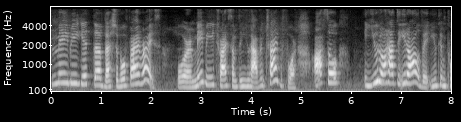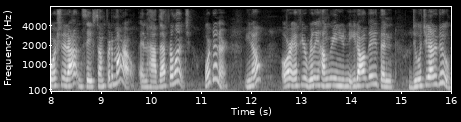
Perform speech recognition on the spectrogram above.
maybe get the vegetable fried rice or maybe try something you haven't tried before. Also, you don't have to eat all of it. You can portion it out and save some for tomorrow and have that for lunch or dinner, you know? Or if you're really hungry and you can eat all day, then do what you got to do.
